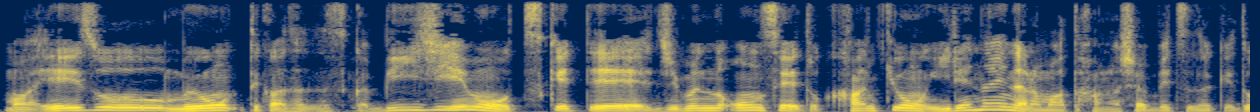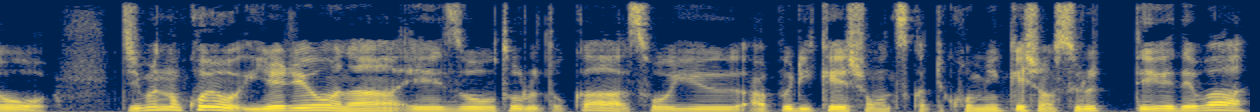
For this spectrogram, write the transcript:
まあ映像無音ってか、なんですか、BGM をつけて自分の音声とか環境音入れないならまた話は別だけど、自分の声を入れるような映像を撮るとか、そういうアプリケーションを使ってコミュニケーションするっていうでは、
